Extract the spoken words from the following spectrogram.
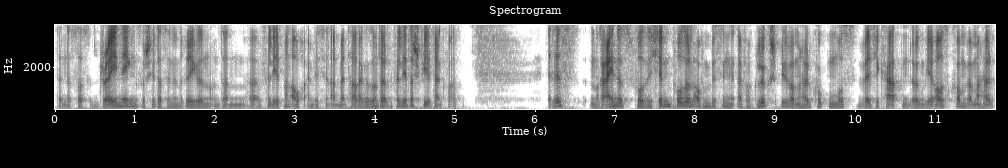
dann ist das Draining, so steht das in den Regeln, und dann äh, verliert man auch ein bisschen an mentaler Gesundheit und verliert das Spiel dann quasi. Es ist ein reines vor sich hin Puzzeln, auch ein bisschen einfach Glücksspiel, weil man halt gucken muss, welche Karten irgendwie rauskommen. Wenn man halt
